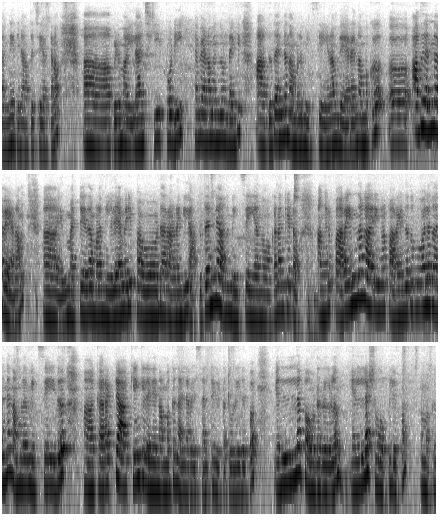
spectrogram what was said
തന്നെ ഇതിനകത്ത് ചേർക്കണം. അപ്പോഴും മൈലാഞ്ചി പൊടി വേണമെന്നുണ്ടെങ്കിൽ അത് തന്നെ നമ്മൾ മിക്സ് ചെയ്യണം. വേറെ നമുക്ക് അത് തന്നെ വേണം. മറ്റേത് നമ്മളെ നീലയമരി പൗഡർ ആണെങ്കിൽ അത് തന്നെ അത് മിക്സ് ചെയ്യാൻ നോക്കണം കേട്ടോ. അങ്ങനെ പറയുന്ന കാര്യങ്ങൾ പറയുന്നത് പോലെ തന്നെ നമ്മൾ മിക്സ് ചെയ്ത് കറക്റ്റ് ആക്കിയെങ്കിലല്ലേ നമുക്ക് നല്ല റിസൾട്ട് കിട്ടത്തുള്ളൂ. ഇതിപ്പോൾ എല്ലാ പൗഡറുകളും എല്ലാ ഷോപ്പിലും ഇപ്പം നമുക്ക്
